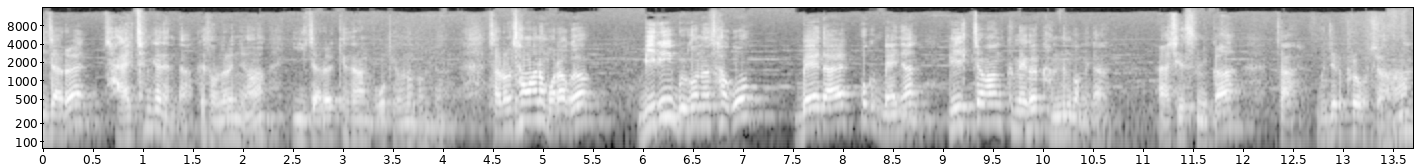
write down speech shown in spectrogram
이자를 잘 챙겨야 된다. 그래서 오늘은요, 이자를 계산한 보고 배우는 겁니다. 자, 그럼 상환은 뭐라고요? 미리 물건을 사고 매달 혹은 매년 일정한 금액을 갚는 겁니다. 아시겠습니까? 자, 문제를 풀어보죠.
